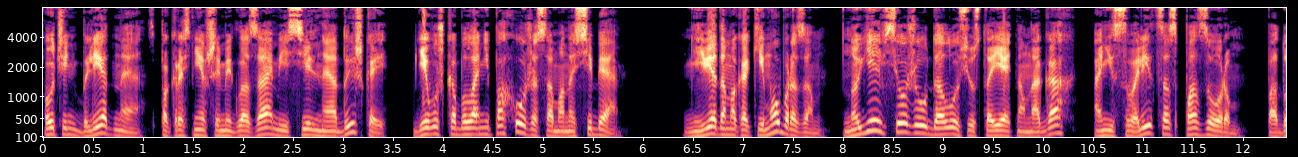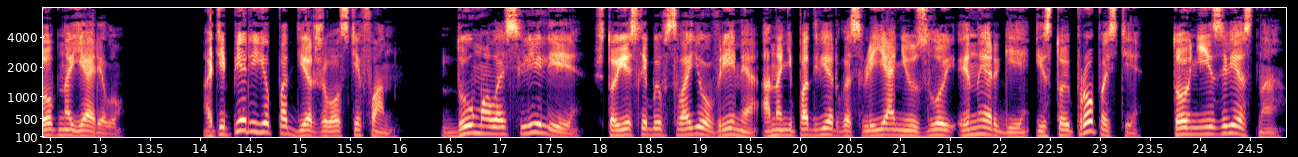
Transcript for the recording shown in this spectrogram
Очень бледная, с покрасневшими глазами и сильной одышкой, девушка была не похожа сама на себя. Неведомо каким образом, но ей все же удалось устоять на ногах, а не свалиться с позором, подобно Ярилу. А теперь ее поддерживал Стефан. Думалось Лилии, что если бы в свое время она не подверглась влиянию злой энергии из той пропасти, то неизвестно,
